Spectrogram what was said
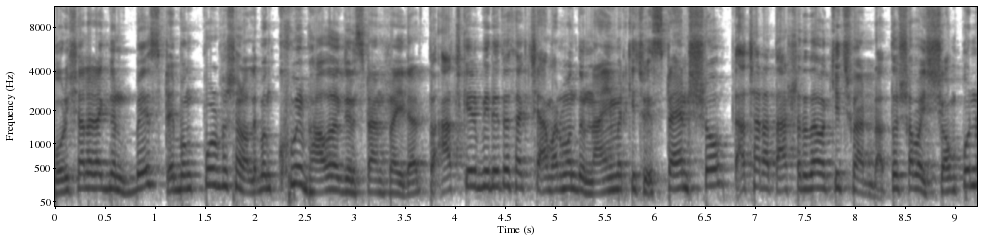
বরিশালের একজন বেস্ট এবং প্রফেশনাল এবং খুবই ভালো একজন স্টান্ট রাইডার। তো আজকের ভিডিওতে থাকছে আমার বন্ধু নাইমের কিছু স্ট্যান্ড শো তাছাড়া তার সাথে দেওয়া কিছু আড্ডা। তো সবাই সম্পূর্ণ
